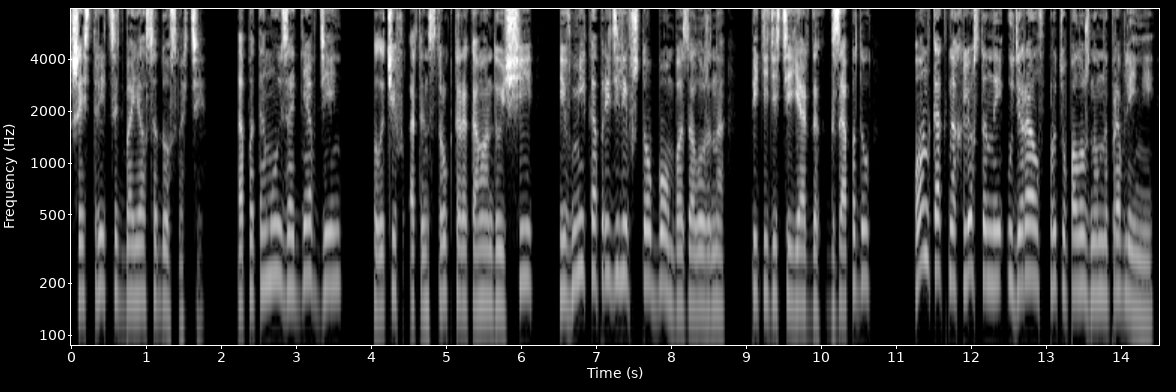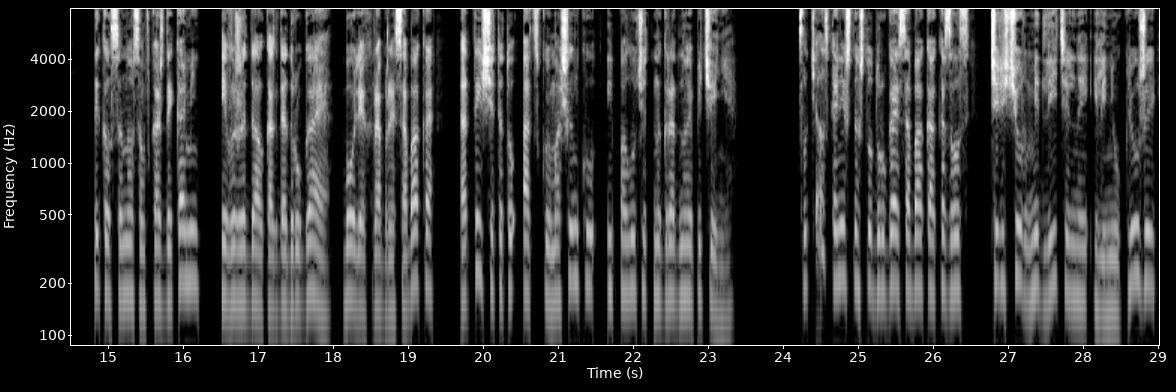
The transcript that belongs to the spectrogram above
6.30 боялся до смерти, а потому изо дня в день, получив от инструктора команду «Ищи» и вмиг определив, что бомба заложена в 50 ярдах к западу, он, как нахлестанный, удирал в противоположном направлении, тыкался носом в каждый камень и выжидал, когда другая, более храбрая собака отыщет эту адскую машинку и получит наградное печенье. Случалось, конечно, что другая собака оказывалась чересчур медлительной или неуклюжей,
